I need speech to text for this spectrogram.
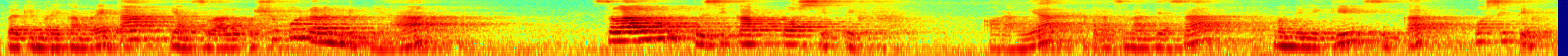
Bagi mereka-mereka yang selalu bersyukur dalam hidupnya, selalu bersikap positif. Orangnya akan senantiasa memiliki sikap positif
